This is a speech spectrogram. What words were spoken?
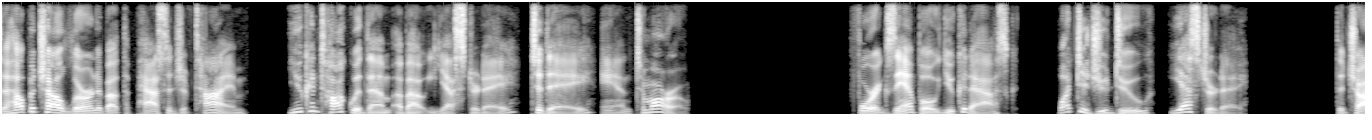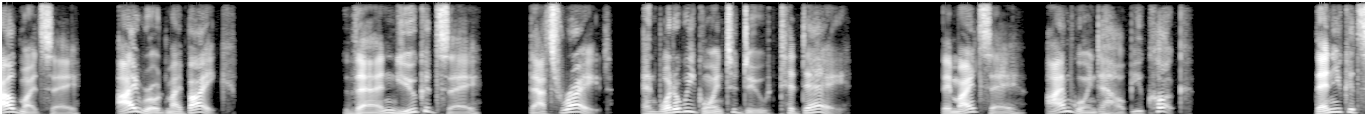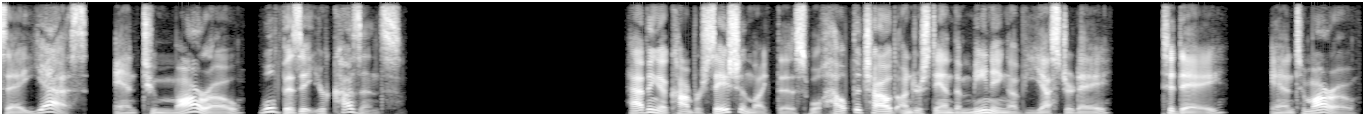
To help a child learn about the passage of time, you can talk with them about yesterday, today, and tomorrow. For example, you could ask, What did you do yesterday? The child might say, I rode my bike. Then you could say, That's right. And what are we going to do today? They might say, I'm going to help you cook. Then you could say, Yes, and tomorrow we'll visit your cousins. Having a conversation like this will help the child understand the meaning of yesterday, today, and tomorrow.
